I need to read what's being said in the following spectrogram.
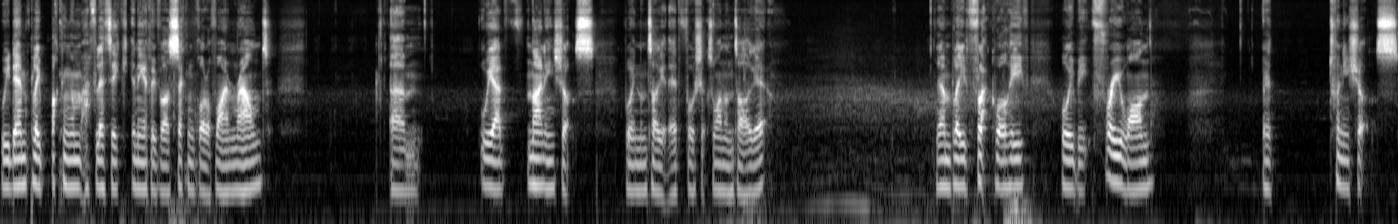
We then played Buckingham Athletic in the FA second qualifying round. Um, we had 19 shots, going on target. They had 4 shots, 1 on target. Then played Flackwell Heath, where we beat 3 1. We had 20 shots,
